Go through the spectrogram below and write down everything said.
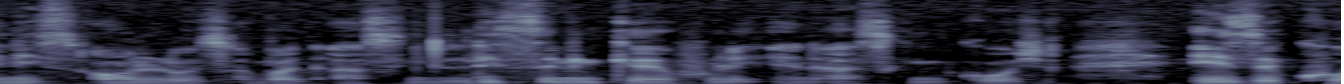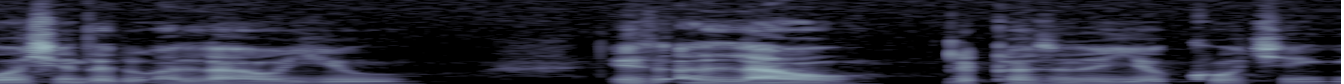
And it's always about asking, listening carefully and asking questions. Is a question that will allow you, is allow the person that you're coaching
